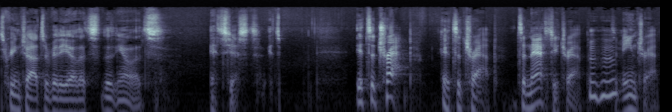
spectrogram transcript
screenshots, or video, that's, you know, it's, it's just, it's, it's a trap. It's a trap. It's a nasty trap. It's a mean trap.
